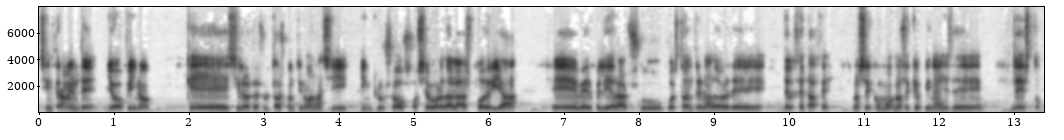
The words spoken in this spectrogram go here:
sinceramente yo opino que si los resultados continúan así, incluso José Bordalás podría eh, ver peligrar su puesto de entrenador de, del Getafe. No sé cómo, no sé qué opináis de, de esto.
